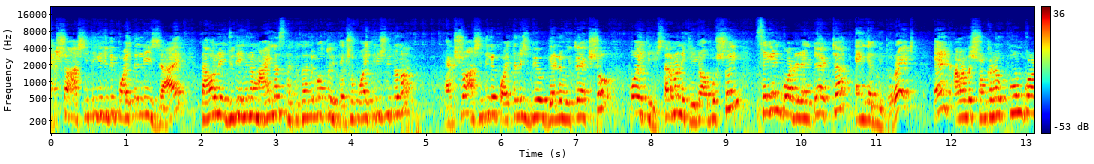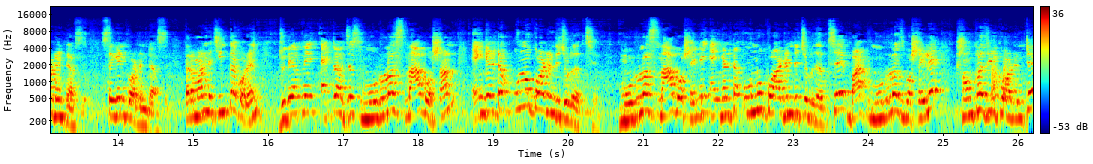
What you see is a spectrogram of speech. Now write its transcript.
একশো আশি থেকে যদি পঁয়তাল্লিশ যায়, তাহলে যদি এখানে মাইনাস থাকতো, তাহলে কত হইতো? একশো পঁয়ত্রিশ হইতো না? একশো আশি থেকে পঁয়তাল্লিশ বিয়োগ গেলে হইতো একশো পঁয়ত্রিশ। তার মানে কি? এটা অবশ্যই সেকেন্ড কোয়ার্ডারেন্টে একটা অ্যাঙ্গেল হইতো রাইট এন্ড আমাদের সংখ্যাটা কোন কোয়ার্ডেন্টে আছে? সেকেন্ড কোয়ার্ডেন্টে আছে। তার মানে চিন্তা করেন, যদি আপনি একটা জাস্ট মডুলাস না বসান অ্যাঙ্গেলটা অন্য কোয়ার্ডেন্টে চলে যাচ্ছে। মডুলাস না বসাইলে অ্যাঙ্গেলটা অন্য কোয়ার্ডেন্টে চলে যাচ্ছে বাট মডুলাস বসাইলে সংখ্যা যে কোয়ার্ডেন্টে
